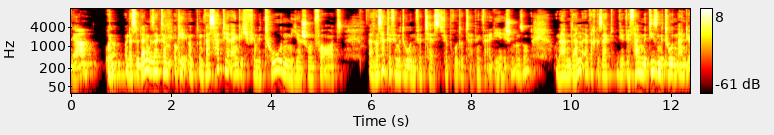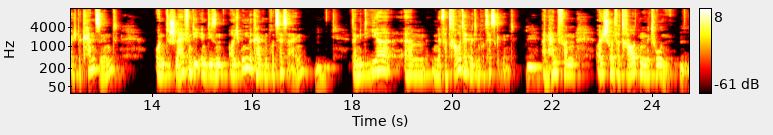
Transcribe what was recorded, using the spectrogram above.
ja. Und, und dass wir dann gesagt haben, okay, und, und was habt ihr eigentlich für Methoden hier schon vor Ort? Also was habt ihr für Methoden für Test, für Prototyping, für Ideation und so? Und haben dann einfach gesagt, wir, wir fangen mit diesen Methoden an, die euch bekannt sind und schleifen die in diesen euch unbekannten Prozess ein. Mhm damit ihr ähm, eine Vertrautheit mit dem Prozess gewinnt. Mhm. Anhand von euch schon vertrauten Methoden. Mhm.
